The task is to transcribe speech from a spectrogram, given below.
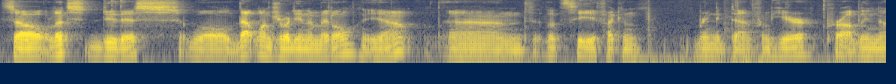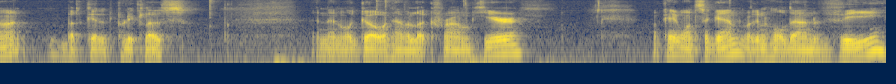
So let's do this. Well, that one's already in the middle, yeah. And let's see if I can bring it down from here. Probably not, but get it pretty close. And then we'll go and have a look from here. Okay, once again, we're gonna hold down V.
